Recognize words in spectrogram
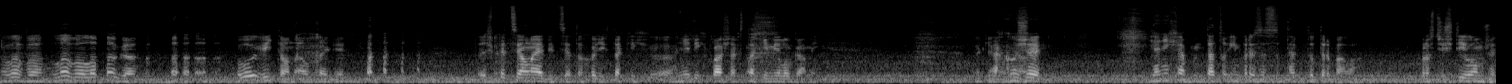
LV, LV, LPG. Louis Vuitton LPG. To je špeciálna edícia, to chodí v takých eh, hnedých fľašách s takými logami. Taký Akože, ja nechápem, táto impreza sa takto drbala. Proste štýlom, že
